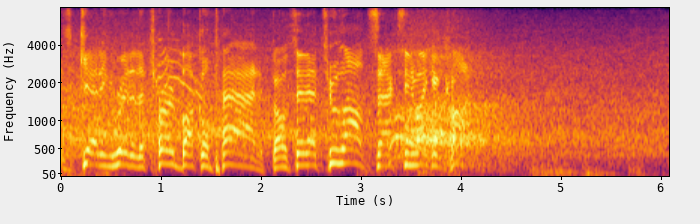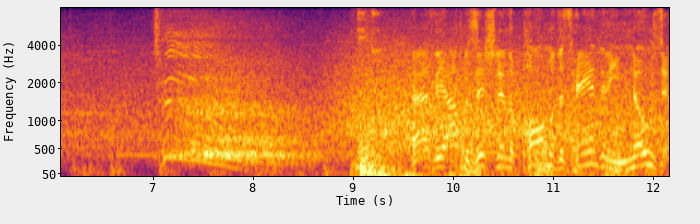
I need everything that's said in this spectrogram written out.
is getting rid of the turnbuckle pad. Don't say that too loud, Saxon. You might get caught. Two. Has the opposition in the palm of his hand, and he knows it.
